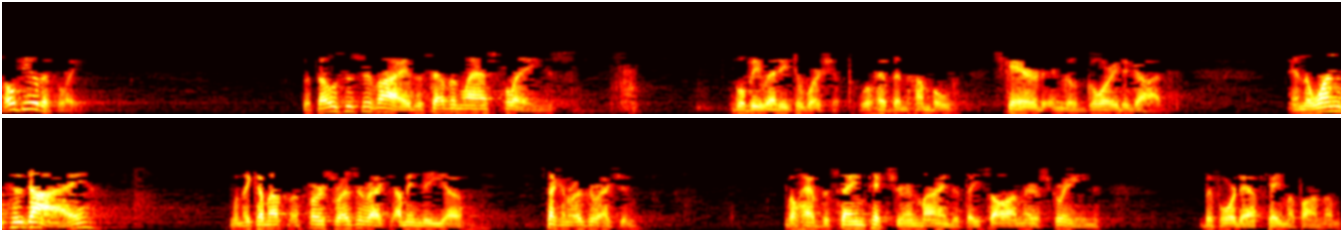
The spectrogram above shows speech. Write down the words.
so beautifully that those who survive the seven last plagues will be ready to worship, will have been humbled, scared, and go glory to God. And the ones who die when they come up the first resurrection, I mean the uh, second resurrection, they'll have the same picture in mind that they saw on their screen before death came upon them.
